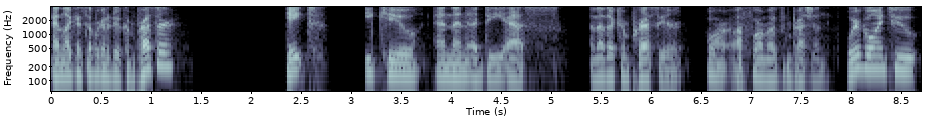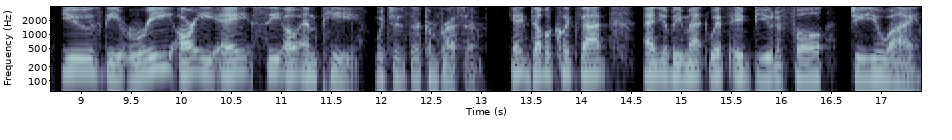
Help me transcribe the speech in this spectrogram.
And like I said, we're going to do a compressor, gate, EQ, and then a DS, another compressor for a form of compression. We're going to use the RE, R-E-A-C-O-M-P, which is their compressor. Okay, double click that and you'll be met with a beautiful GUI,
